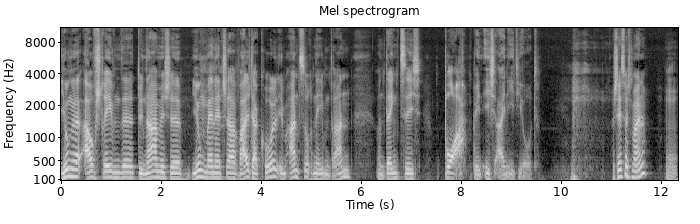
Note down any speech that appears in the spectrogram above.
junge, aufstrebende, dynamische Jungmanager Walter Kohl im Anzug nebendran und denkt sich, boah, bin ich ein Idiot. Verstehst du, was ich meine? Hm.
